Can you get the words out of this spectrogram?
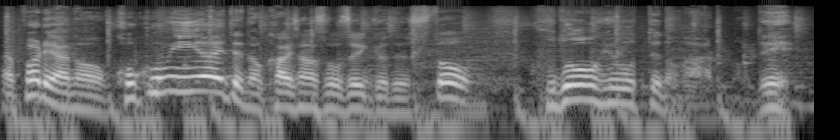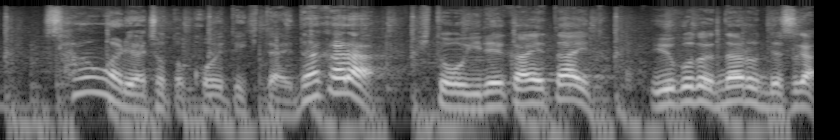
やっぱりあの国民相手の解散総選挙ですと不動票っていうのがあるので3割はちょっと超えていきたい。だから人を入れ替えたいということになるんですが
